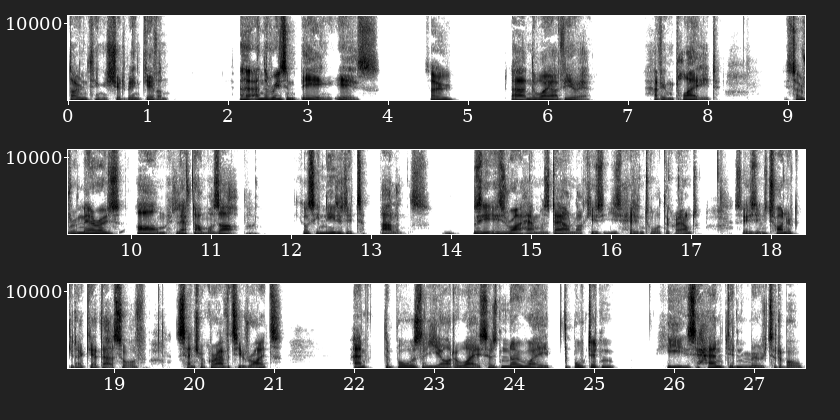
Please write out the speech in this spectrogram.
don't think it should have been given. Uh, and the reason being is so, uh, and the way I view it, having played, So Romero's arm, left arm was up because he needed it to balance. Mm. Because he, his right hand was down, like he's, he's heading toward the ground. So he's, he's trying to you know get that sort of central gravity right. And the ball was a yard away, so there's no way the ball didn't. He, his hand didn't move to the ball.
